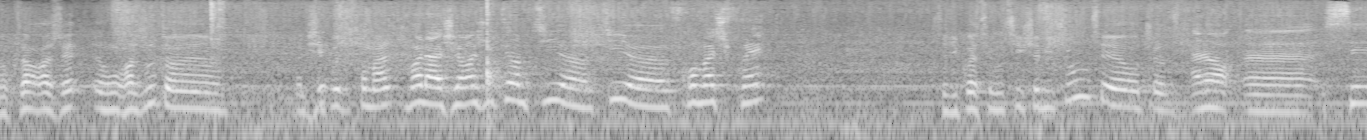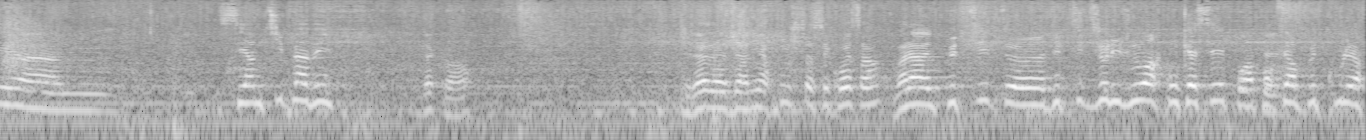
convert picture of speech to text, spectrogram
Donc là, on rajoute, on rajoute un, un petit peu de fromage. Voilà, j'ai rajouté un petit, un petit euh, fromage frais. C'est du quoi? C'est aussi chez Michou ou c'est autre chose? Alors, euh, c'est euh, c'est un petit pavé. D'accord. Et là, la dernière touche, ça c'est quoi ça? Voilà, une petite, euh, des petites olives noires concassées pour apporter un peu de couleur.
